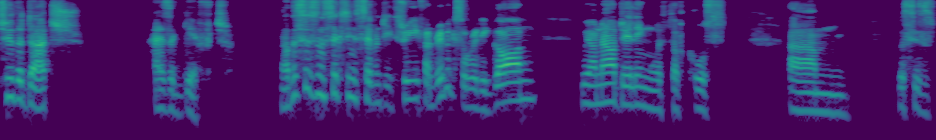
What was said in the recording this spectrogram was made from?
to the Dutch as a gift. Now, this is in 1673. Van Riebeeck's already gone. We are now dealing with, of course, um, this is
